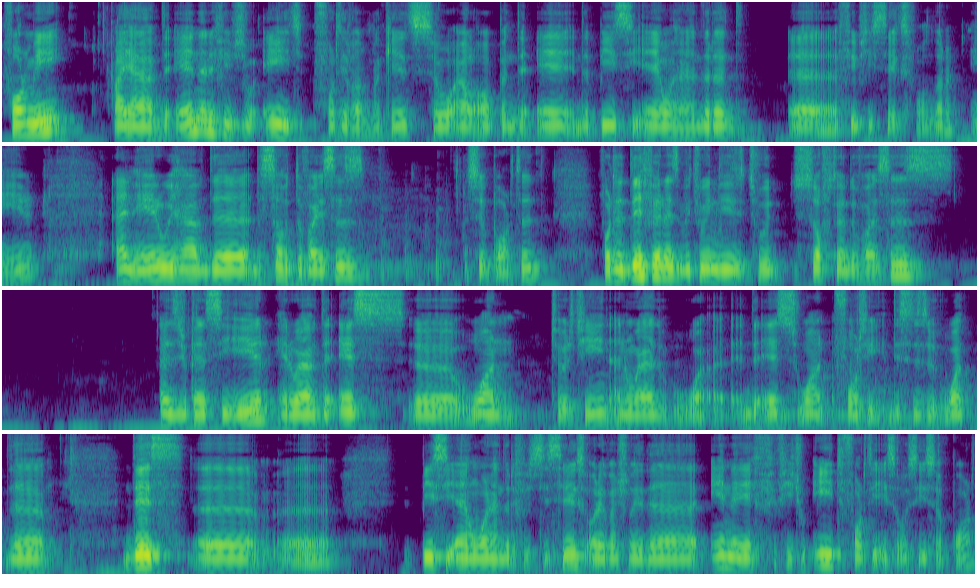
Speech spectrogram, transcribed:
For me, I have the NRF58 for developer kit, so I'll open the the PCA 156 uh, folder here, and here we have the the soft devices supported. For the difference between these two software devices, as you can see here here we have the uh, s113 and we have the s140 this is what the this uh, uh, PCN 156 or eventually the NRF 52840 SOC support.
